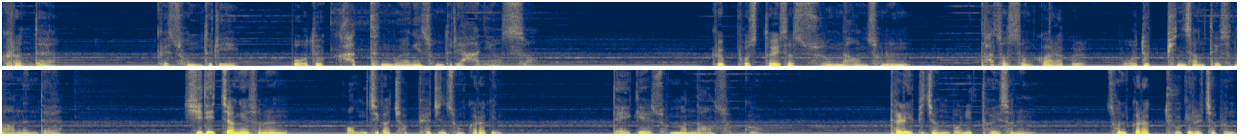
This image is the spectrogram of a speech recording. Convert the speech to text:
그런데 그 손들이 모두 같은 모양의 손들이 아니었어. 그 포스터에서 쑥 나온 손은 다섯 손가락을 모두 핀 상태에서 나왔는데 CD장에서는 엄지가 접혀진 손가락인 네 개의 손만 나왔었고 텔레비전 모니터에서는 손가락 두 개를 잡은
